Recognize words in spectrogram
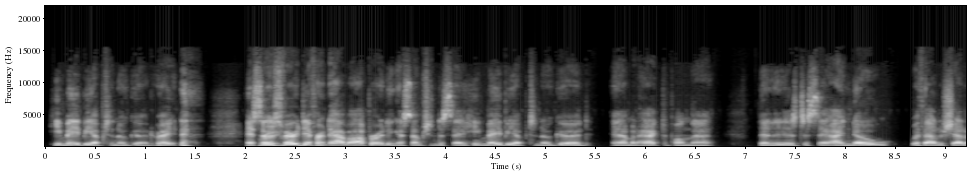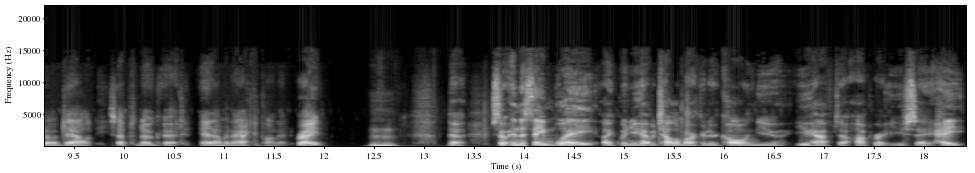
he may be up to no good, right? and so it's very different to have an operating assumption to say he may be up to no good, and I'm going to act upon that, than it is to say I know without a shadow of doubt, he's up to no good, and I'm going to act upon it, right? Mm-hmm. No. So in the same way, like when you have a telemarketer calling you, you have to operate. You say, "Hey,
